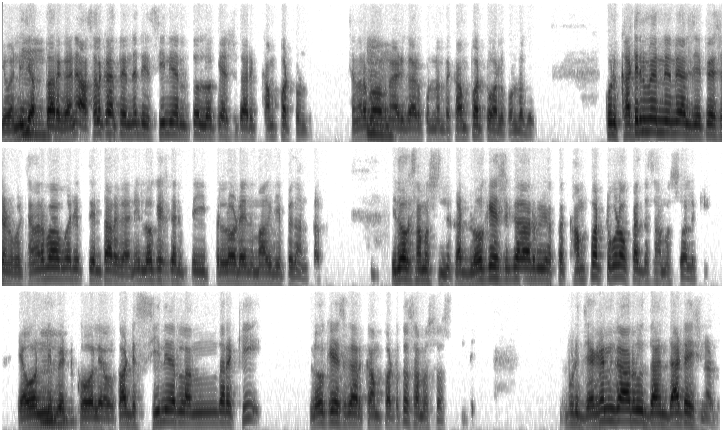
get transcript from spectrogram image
ఇవన్నీ. చెప్తారు కానీ అసలు కథ ఏంటంటే ఈ సీనియర్లతో లోకేష్ గారికి కంఫర్ట్ ఉండదు. చంద్రబాబు. నాయుడు గారికి ఉన్నంత కంఫర్ట్ వాళ్ళకు ఉండదు. కొన్ని కఠినమైన నిర్ణయాలు చెప్పేసాడు అనుకో చంద్రబాబు గారు చెప్తే తింటారు కానీ లోకేష్ గారు చెప్తే ఈ పిల్లోడైంది మాకు చెప్పేది అంటారు. ఇది ఒక సమస్య ఉంది. కానీ లోకేష్ గారు యొక్క కంఫర్ట్ కూడా ఒక పెద్ద సమస్య వాళ్ళకి. ఎవరిని. పెట్టుకోవాలి ఎవరు. కాబట్టి సీనియర్లందరికీ లోకేష్ గారి కంఫర్ట్తో సమస్య వస్తుంది. ఇప్పుడు జగన్ గారు దాన్ని దాటేసినాడు.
